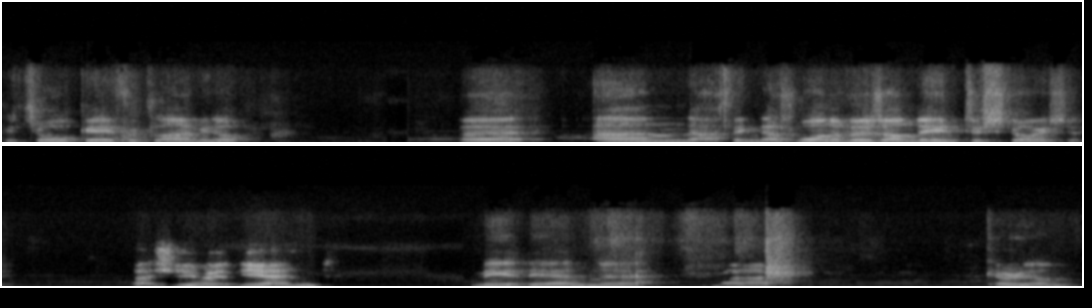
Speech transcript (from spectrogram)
it's okay for climbing up. Uh, and I think that's one of us on the Hinterstoisser. That's you at the end. Me at the end there. Right. Carry on.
